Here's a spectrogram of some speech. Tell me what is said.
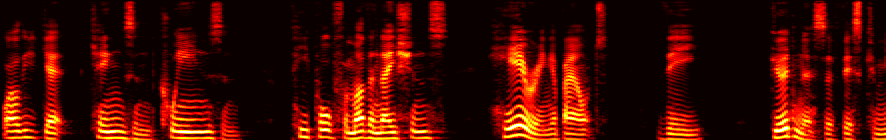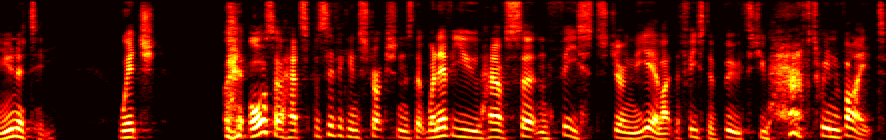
Well, you get kings and queens and people from other nations hearing about the goodness of this community, which also had specific instructions that whenever you have certain feasts during the year, like the Feast of Booths, you have to invite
